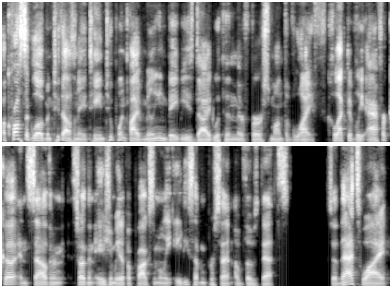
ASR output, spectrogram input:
across the globe in 2018, 2.5 million babies died within their first month of life. Collectively, Africa and southern southern Asia made up approximately 87% of those deaths. So that's why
